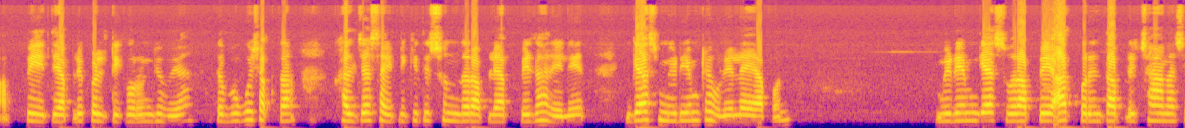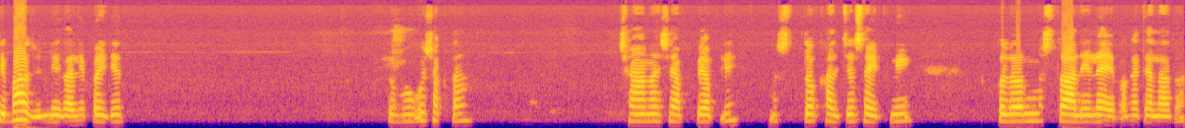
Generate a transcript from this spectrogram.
आप्पे ते आपले पलटी करून घेऊया. तर बघू शकता खालच्या साईडने किती सुंदर आपले आप्पे झालेले आहेत. गॅस मिडियम ठेवलेला आहे आपण. मिडियम गॅसवर आप्पे आतपर्यंत आपले छान असे भाजून निघाले पाहिजेत. तर बघू शकता. छान असे आप्पे आपले मस्त खालच्या साईडने कलर मस्त आलेला आहे बघा त्याला आता.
